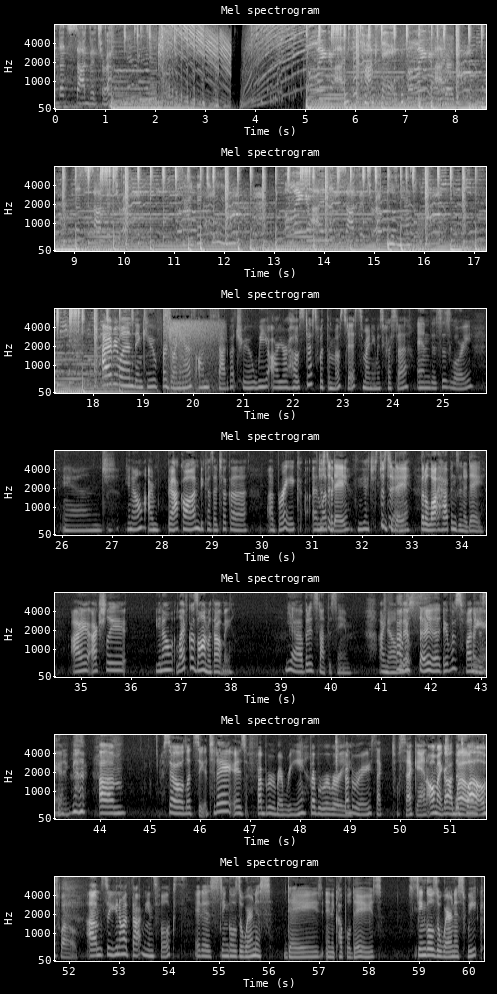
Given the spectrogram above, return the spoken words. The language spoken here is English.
god, that's sad but true. Oh my god. I'm so toxic. Oh my god. That's sad but true. Sad but true. Oh my god, that's sad but true. He's an asshole. Hi, everyone. Thank you for joining us on Sad But True. We are your hostess with the mostest. My name is Crista. And this is Laurie. And, you know, I'm back on because I took a, a break. and Just let a the- day. Yeah, just, Just a, a day. But a lot happens in a day. I actually, you know, life goes on without me. Yeah, but it's not the same. I know, I but was sad. it, it was I'm funny. just kidding. Um, so let's see. Today is February. February. February sec- second. Oh my God, the 12. twelve. 12. Um, so you know what that means, folks. It is Singles Awareness Day in a couple days. Singles Awareness Week.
